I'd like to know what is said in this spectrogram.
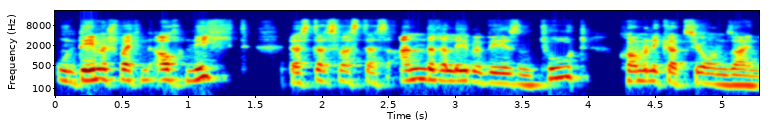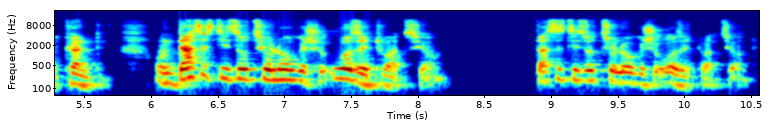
und dementsprechend auch nicht, dass das, was das andere Lebewesen tut, Kommunikation sein könnte. Und das ist die soziologische Ursituation. Das ist die soziologische Ursituation.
